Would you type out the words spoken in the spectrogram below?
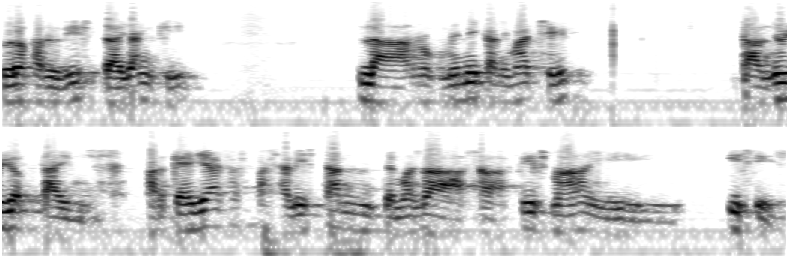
d'una periodista yanqui, la Rukmini Kalimachi, del New York Times, perquè ella és especialista en temes de salafisme i ISIS.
